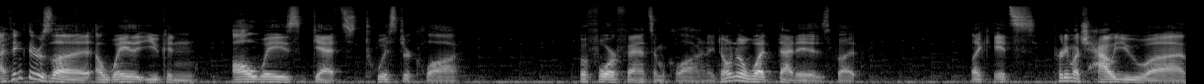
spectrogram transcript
I think there's a, a way that you can always get Twister Claw before Phantom Claw, and I don't know what that is, but like, it's pretty much how you, uh,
